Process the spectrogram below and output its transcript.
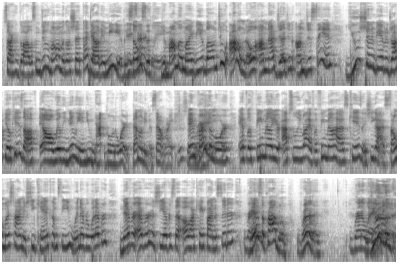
so I could go out with some dude. My mama gonna shut that down immediately. So it's Exactly. a, your mama might be a bum too. I don't know. I'm not judging. I'm just saying you shouldn't be able to drop your kids off all willy nilly and you not going to work. That don't even sound right. And right. furthermore, if a female, you're absolutely right. If a female has kids and she got so much time that she can come see you whenever, whatever, never ever has she ever said, "Oh, I can't find a sitter." Right. There's a problem. Run. Run away. You don't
